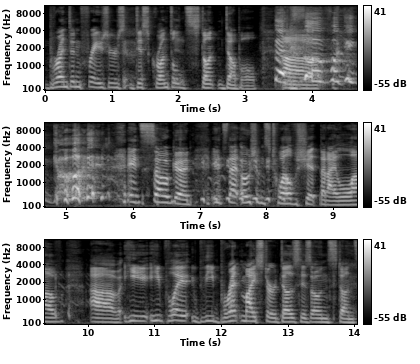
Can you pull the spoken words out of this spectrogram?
Brendan Fraser's disgruntled stunt double. That's so fucking good. It's so good. It's that Ocean's 12 shit that I love. Um, he he play the Brent Meister does his own stunts,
